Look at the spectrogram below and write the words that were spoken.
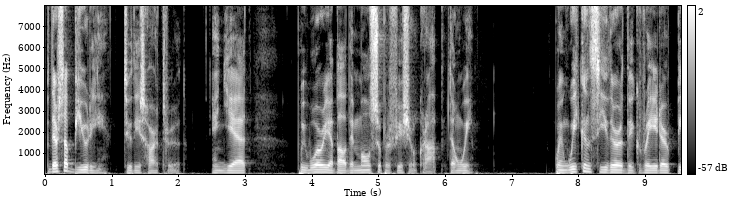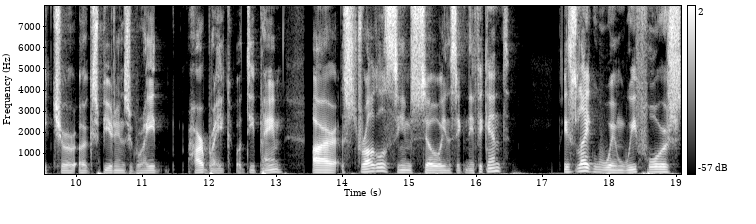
But there's a beauty to this hard truth, and yet we worry about the most superficial crap, don't we? When we consider the greater picture or experience great heartbreak or deep pain, our struggle seems so insignificant. It's like when we force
